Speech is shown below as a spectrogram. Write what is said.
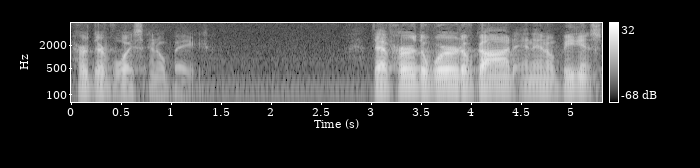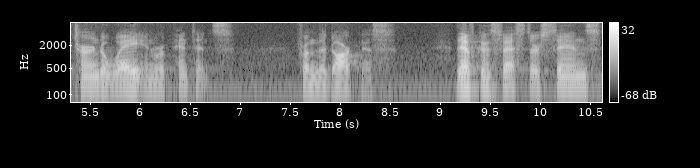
heard their voice and obeyed. They have heard the word of God and in obedience turned away in repentance from the darkness. They have confessed their sins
